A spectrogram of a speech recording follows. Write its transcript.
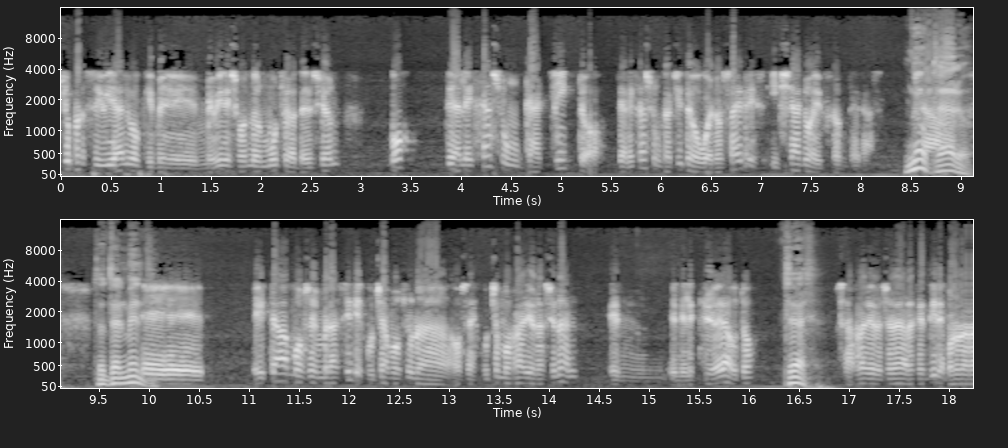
yo percibí algo que me, me viene llamando mucho la atención. Vos te alejás un cachito, te alejás un cachito de Buenos Aires y ya no hay fronteras. No, O sea, claro, totalmente. eh, estábamos en Brasil, escuchamos una, o sea, escuchamos Radio Nacional en, en el estudio del auto, Claro. o sea, Radio Nacional de Argentina, por una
